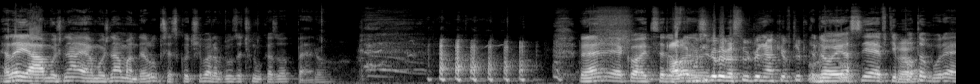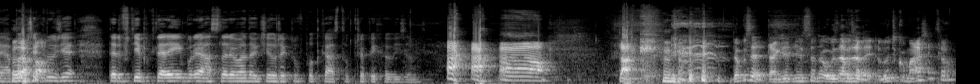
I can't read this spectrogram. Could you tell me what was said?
Hele, já možná, já možná Mandelu přeskočím a rovnou začnu ukazovat péro. ne, jako ať se ale dostaneme- musí to být ve službě nějakého vtipu. No jasně, vtip Jo. potom bude. Já pak Jo. řeknu, že ten vtip, který bude následovat, takže ho řeknu v podcastu v přepichový zóně. tak, dobře, takže tím jsme to uzavřeli. Luďku, máš něco?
